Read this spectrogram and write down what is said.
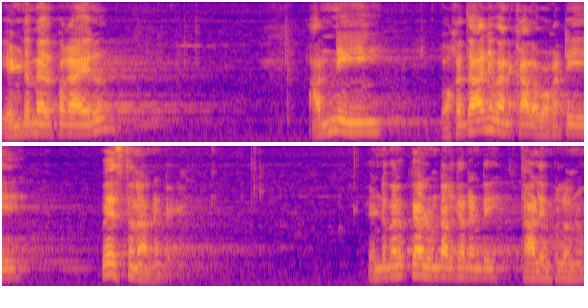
ఎండుమిరపకాయలు అన్నీ ఒకదాని వెనకాల ఒకటి వేస్తున్నానండి. ఎండుమిరపకాయలు ఉండాలి కదండి తాళింపులను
